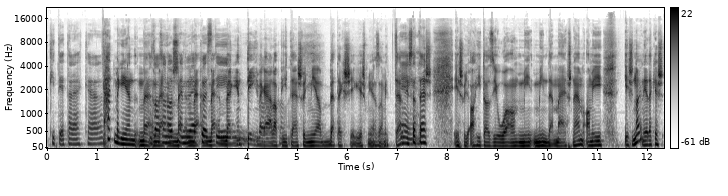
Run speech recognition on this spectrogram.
kitételekkel. Hát meg ilyen me, az azonos me, me, me, me, meg ilyen ténymegállapítás, hogy mi a betegség és mi az, amit természetes, Igen. és hogy a hit az jó, a mi, minden más nem, ami, és nagyon érdekes,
